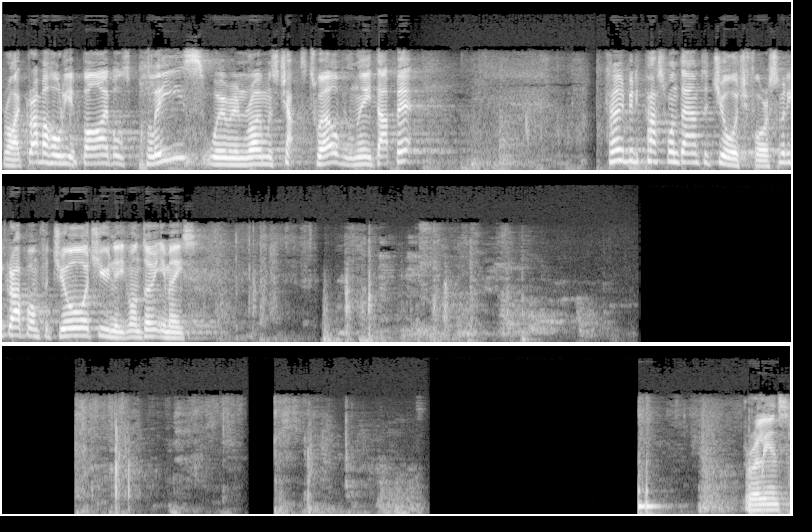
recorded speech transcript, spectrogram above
Right, grab a hold of your Bibles, please. We're in Romans chapter 12. You'll need that bit. Can anybody pass one down to George for us? Somebody grab one for George. You need one, don't you, mate? Brilliant.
